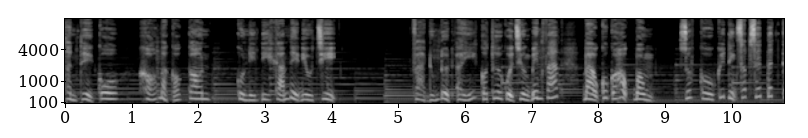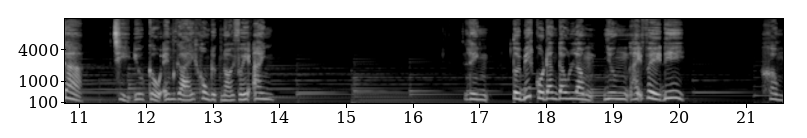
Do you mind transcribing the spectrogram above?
thân thể cô khó mà có con, cô nên đi khám để điều trị. Và đúng đợt ấy có thư của trường bên Pháp bảo cô có học bổng, giúp cô quyết định sắp xếp tất cả, chỉ yêu cầu em gái không được nói với anh. Linh, tôi biết cô đang đau lòng nhưng hãy về đi. Không,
